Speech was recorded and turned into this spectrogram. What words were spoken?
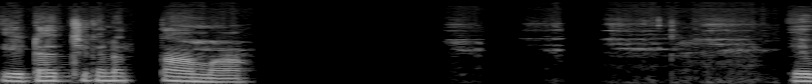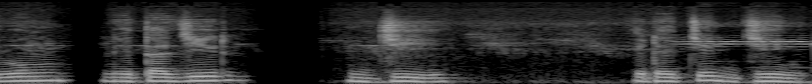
এটা হচ্ছে কিনা তামা। এবং নেতাজির জি, এটা হচ্ছে জিঙ্ক।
